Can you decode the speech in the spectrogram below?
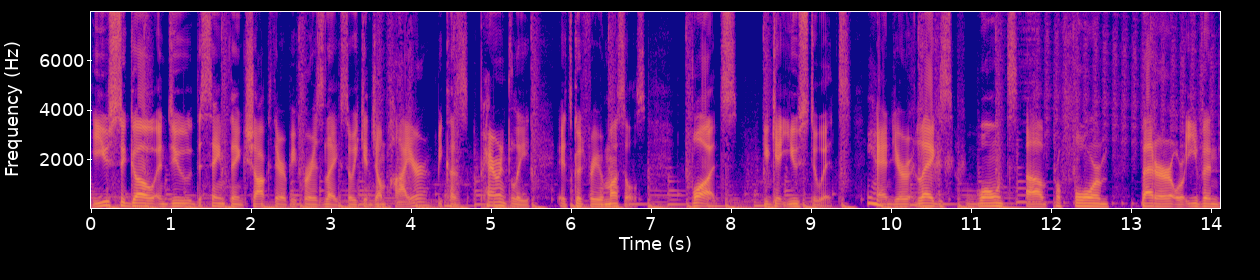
He used to go and do the same thing, shock therapy for his legs, so he can jump higher because apparently it's good for your muscles. But you get used to it. Yeah. And your legs won't uh, perform better or even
